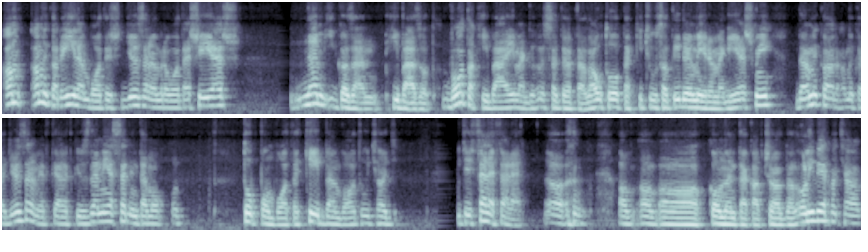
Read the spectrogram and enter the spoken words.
am, amikor élen volt és győzelemre volt esélyes, nem igazán hibázott. Voltak hibái, meg összetörte az autót, meg kicsúszott időmérő, meg ilyesmi, de amikor, amikor győzelemért kellett küzdenie, szerintem a, a toppon volt, vagy képben volt, úgyhogy, úgyhogy fele-fele a, a, a, kommentel kapcsolatban. Oliver, hogyha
